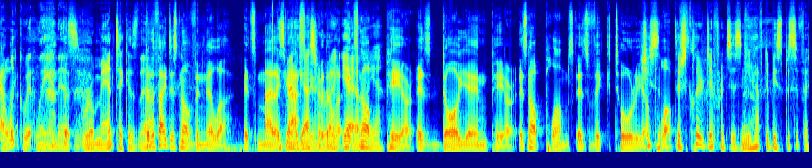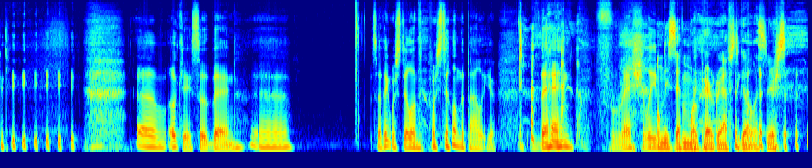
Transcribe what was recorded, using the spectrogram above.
eloquently and as romantic as that. But the fact it's not vanilla, it's Madagascan, Madagascar, vanilla. right? Yeah, it's oh, not yeah. pear, it's Doyen pear. It's not plums, it's Victoria plums. there's clear differences, and you have to be specific. Um, okay, so then, uh, so I think we're still on we're still on the palette here. then freshly Only seven more paragraphs to go, listeners.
